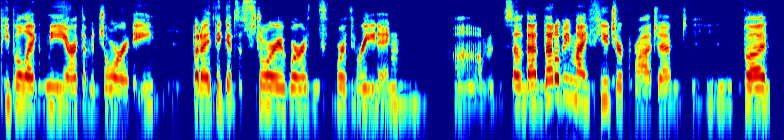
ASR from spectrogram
people like me are the majority but i think it's a story worth worth reading um, so that that'll be my future project. But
